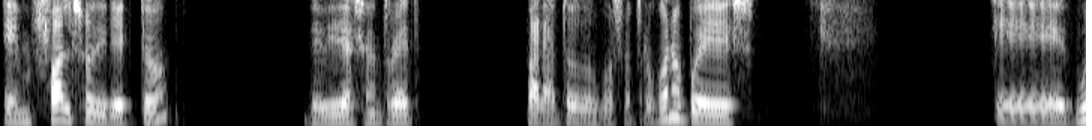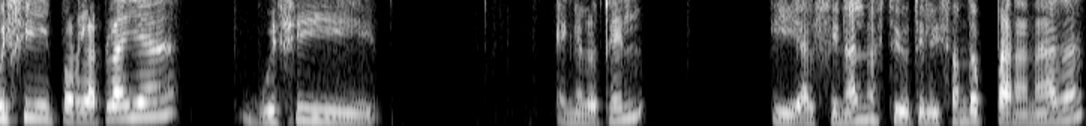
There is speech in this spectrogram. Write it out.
en falso directo de Vidas en Red para todos vosotros. Bueno, pues eh, wifi por la playa, wifi en el hotel y al final no estoy utilizando para nada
